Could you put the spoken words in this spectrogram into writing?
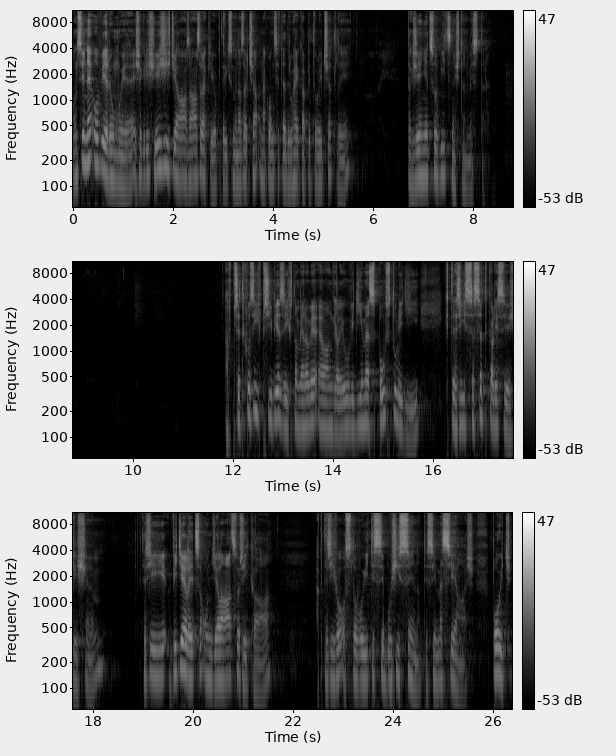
On si neuvědomuje, že když Ježíš dělá zázraky, o kterých jsme na, zača- na konci té druhé kapitoly četli, takže je něco víc než ten mistr. A v předchozích příbězích v tom Janově evangeliu vidíme spoustu lidí, kteří se setkali s Ježíšem, kteří viděli, co on dělá, co říká, a kteří ho oslovují, ty jsi boží syn, ty jsi mesiáš, pojď,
